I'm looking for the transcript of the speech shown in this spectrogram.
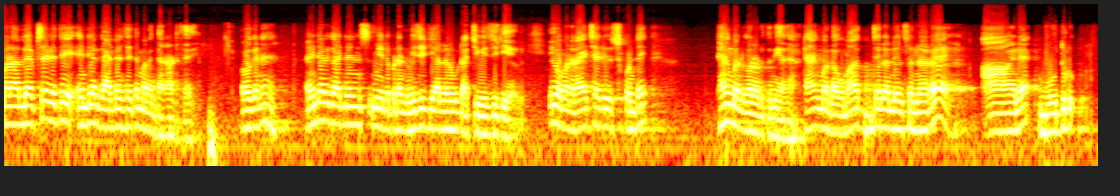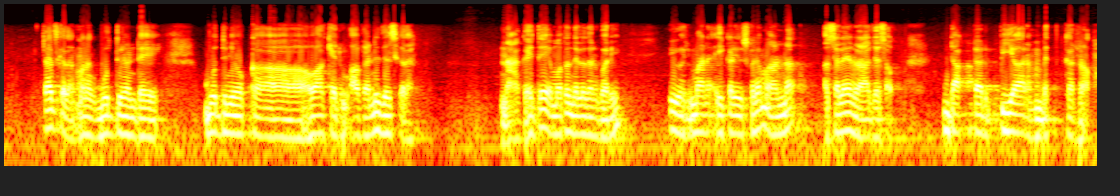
మన లెఫ్ట్ సైడ్ అయితే ఎన్టీఆర్ గార్డెన్స్ అయితే మనకు కనబడుతుంది. ఓకేనా? ఎన్టీఆర్ గార్డెన్స్ మీరు ఎప్పుడైనా విజిట్ చేయాలని కూడా వచ్చి విజిట్ చేయాలి. ఇక మన రైట్ సైడ్ చూసుకుంటే ట్యాంక్ బండ్ కనబడుతుంది కదా. ట్యాంక్ బండ్లో ఒక మధ్యలో నిల్చున్నారే ఆయనే బుద్ధుడు. తెలుసు కదా మనకు బుద్ధుడు అంటే బుద్ధుని యొక్క వాక్యాలు అవన్నీ తెలుసు కదా. నాకైతే మొత్తం తెలియదు అనుకోరి. ఇగో మన ఇక్కడ చూసుకుంటే మా అన్న అసలైన రాజాసాబ్ doctor P R Ambedkar Rao.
